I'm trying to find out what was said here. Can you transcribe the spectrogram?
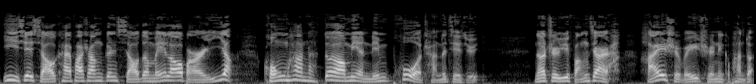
一些小开发商跟小的煤老板一样，恐怕呢都要面临破产的结局。那至于房价呀，还是维持那个判断，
